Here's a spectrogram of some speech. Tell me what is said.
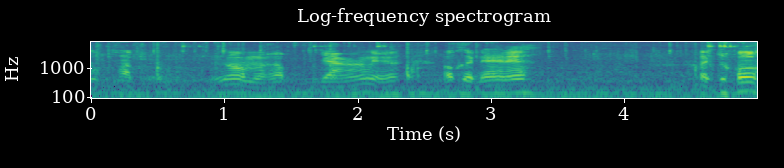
ูดครับ น้อมแล้วครับยางเนี่ยเอาขึ้นแน่เนี่ยกระจก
